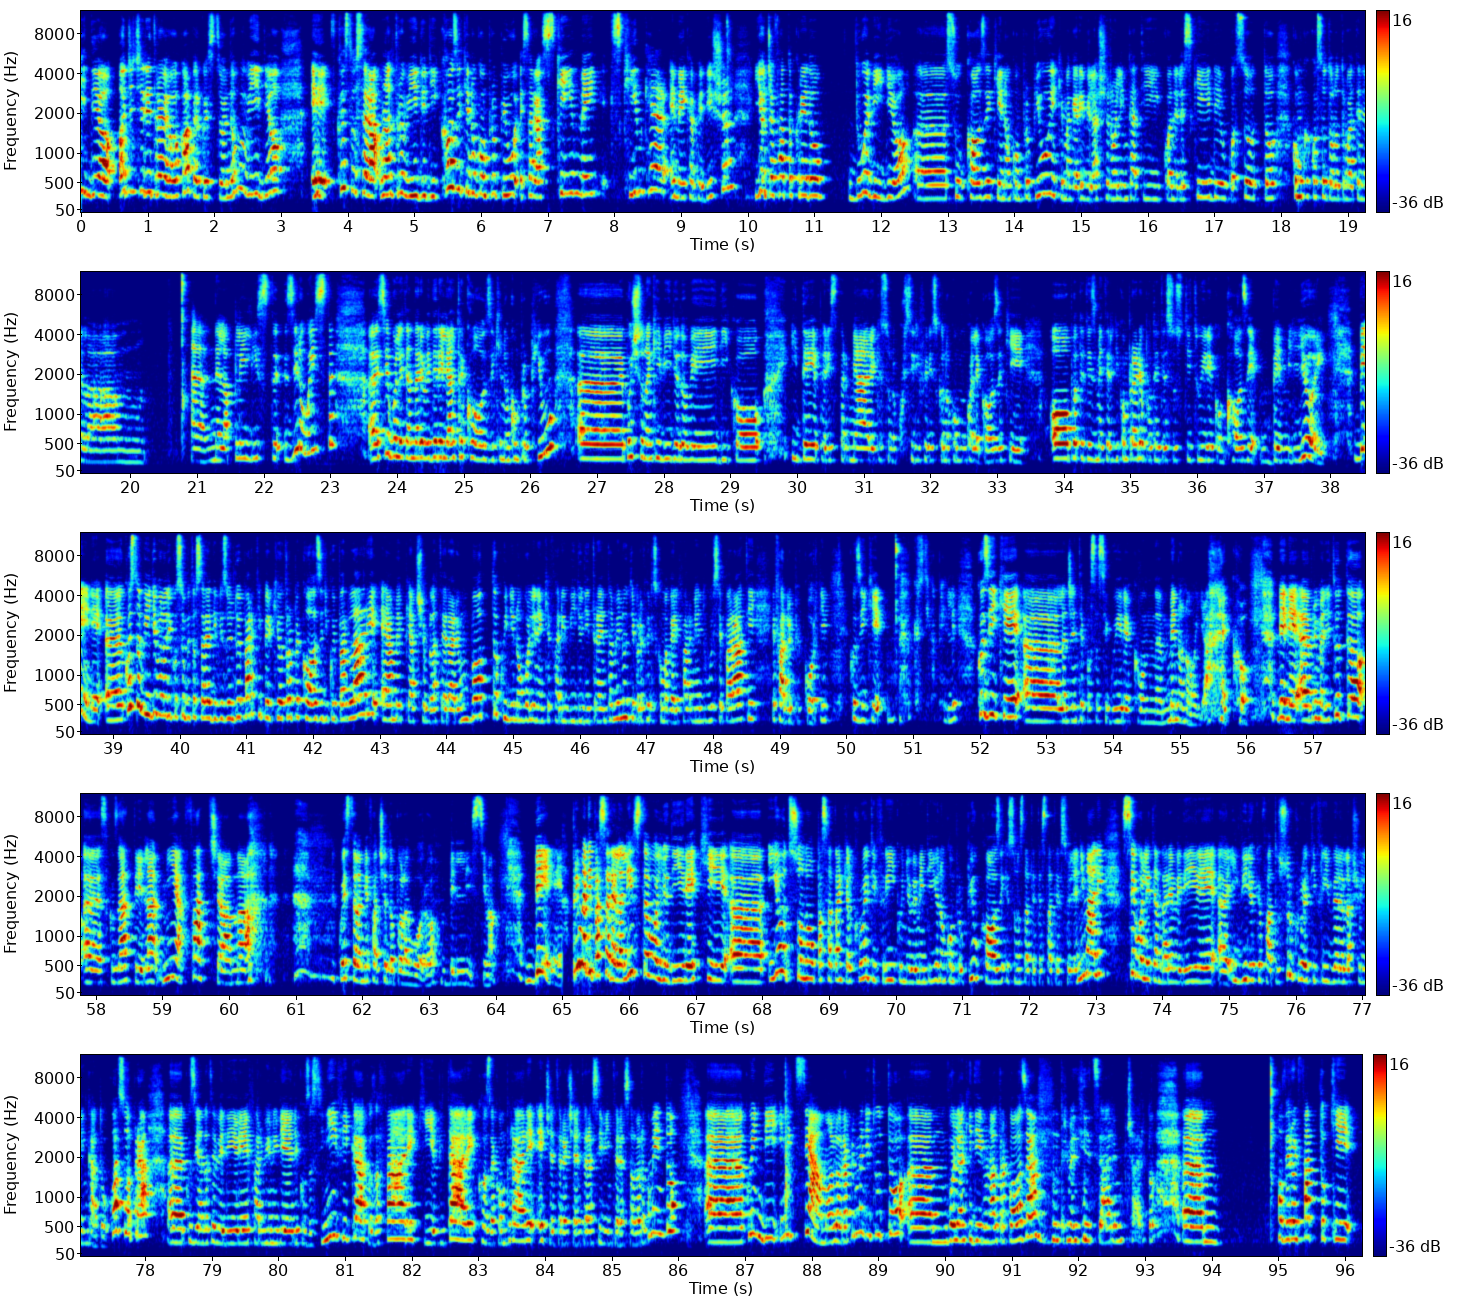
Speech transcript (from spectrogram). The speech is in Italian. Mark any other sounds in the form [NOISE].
video! Oggi ci ritroviamo qua per questo nuovo video e questo sarà un altro video di cose che non compro più e sarà skin skincare e makeup edition. Io ho già fatto credo due video uh, su cose che non compro più e che magari vi lascerò linkati qua nelle schede o qua sotto, comunque qua sotto lo trovate nella... Um, eh, nella playlist Zero Waste. Eh, se volete andare a vedere le altre cose che non compro più eh, poi ci sono anche i video dove dico [SIGHS] idee per risparmiare che sono, si riferiscono comunque alle cose che o potete smettere di comprare o potete sostituire con cose ben migliori. Bene, eh, questo video ve lo dico subito sarà diviso in due parti perché ho troppe cose di cui parlare e a me piace blatterare un botto, quindi non voglio neanche fare i video di 30 minuti, preferisco magari farne due separati e farli più corti, così che... [LAUGHS] questi capelli, così che uh, la gente possa seguire con meno noia, [LAUGHS] ecco. Bene, eh, prima di tutto, eh, scusate la mia faccia, ma [LAUGHS] questa è la mia faccia dopo lavoro, bellissima. Bene, prima di passare alla lista voglio dire che uh, io sono passata anche al cruelty free, quindi ovviamente io non compro più cose che sono state testate sugli animali. Se volete andare a vedere uh, il video che ho fatto sul cruelty free ve lo lascio linkato qua sopra, uh, così andate a vedere, farvi un'idea di cosa significa, cosa fare, chi evitare, cosa comprare, eccetera eccetera, se vi interessa l'argomento. quindi iniziamo, allora prima di tutto um, voglio anche dire un'altra cosa [LAUGHS] prima di iniziare, certo, um, ovvero il fatto che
